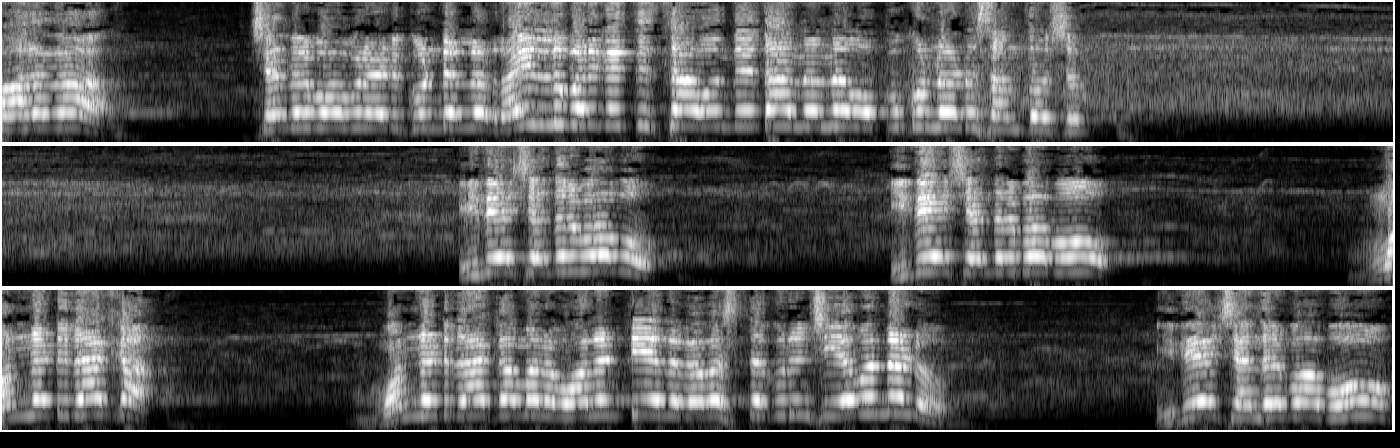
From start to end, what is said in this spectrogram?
పాలన చంద్రబాబు నాయుడు గుండెల్లో రైళ్ళు పరిగెత్తిస్తా ఉంది దాన్నన్నా ఒప్పుకున్నాడు సంతోషం. ఇదే చంద్రబాబు ఇదే చంద్రబాబు. మొన్నటి దాకా మొన్నటి దాకా మన వాలంటీర్ల వ్యవస్థ గురించి ఏమన్నాడు? ఇదే చంద్రబాబు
